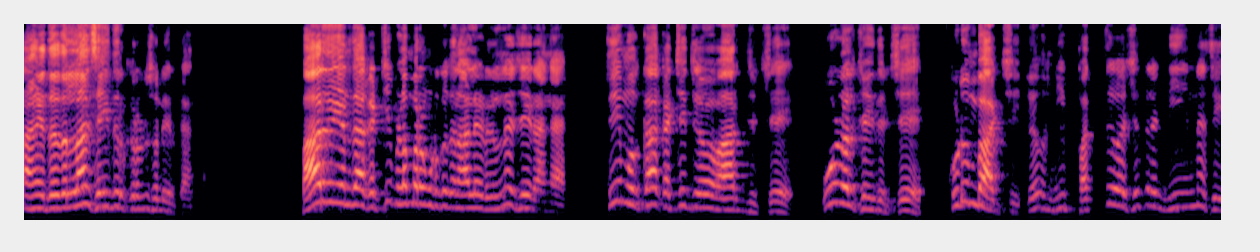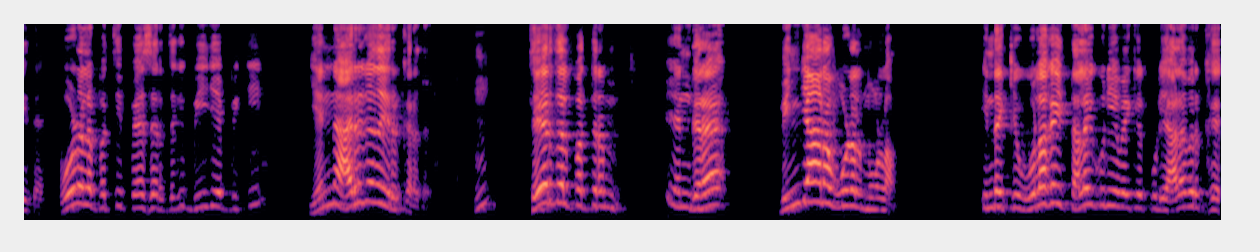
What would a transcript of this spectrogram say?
நாங்கள் இதெல்லாம் செய்திருக்கிறோம்னு சொல்லியிருக்காங்க. பாரதிய ஜனதா கட்சி விளம்பரம் கொடுக்குற நாளேடுகள் என்ன செய்கிறாங்க திமுக கட்சி ஆரம்பிச்சிச்சு ஊழல் செய்துச்சு குடும்ப ஆட்சி. நீ பத்து வருஷத்தில் நீ என்ன செய்த? ஊழலை பற்றி பேசுறதுக்கு பிஜேபிக்கு என்ன அருகதை இருக்கிறது? ம்? தேர்தல் பத்திரம் என்கிற விஞ்ஞான ஊழல் மூலம் இன்றைக்கு உலகை தலைகுனிய வைக்கக்கூடிய அளவிற்கு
